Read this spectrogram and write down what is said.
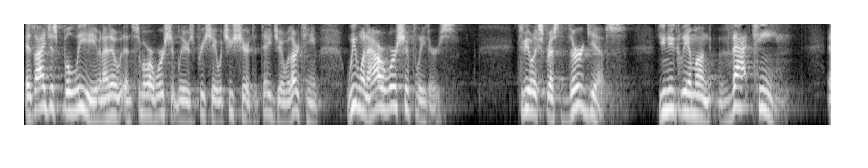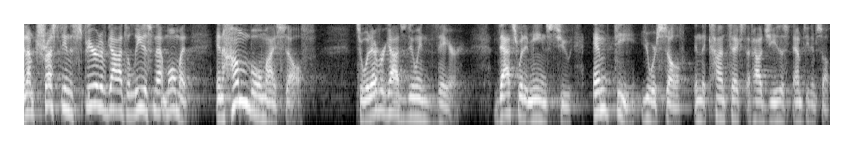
is I just believe, and I know and some of our worship leaders appreciate what you shared today, Joe, with our team. We want our worship leaders to be able to express their gifts uniquely among that team. And I'm trusting the Spirit of God to lead us in that moment and humble myself to whatever God's doing there. That's what it means to empty yourself in the context of how Jesus emptied himself.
